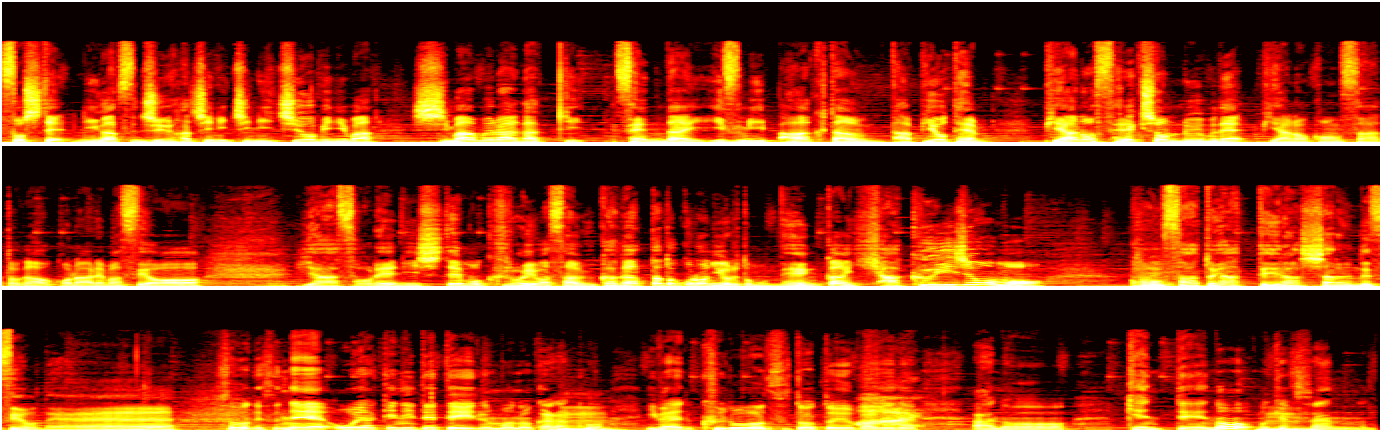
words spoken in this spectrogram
そして2月18日日曜日には島村楽器仙台泉パークタウンタピオ店ピアノセレクションルームでピアノコンサートが行われますよ。いやそれにしても黒岩さん伺ったところによるともう年間100以上もコンサートやっていらっしゃるんですよね、そうですね。公に出ているものからこう、うん。いわゆるクローズドと呼ばれる、はい。あの限定のお客さん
